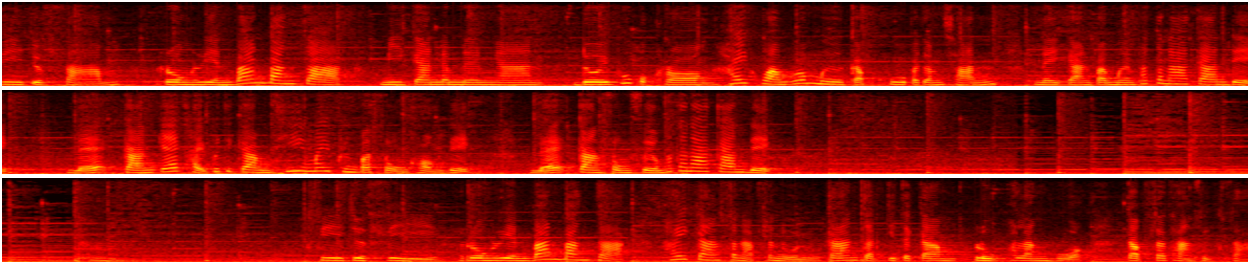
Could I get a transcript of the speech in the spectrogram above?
4.3 โรงเรียนบ้านบางจาก มีการดำเนินงาน โดยผู้ปกครองให้ความร่วมมือกับครูประจำชั้น ในการประเมินพัฒนาการเด็ก และการแก้ไขพฤติกรรมที่ไม่พึงประสงค์ของเด็ก และการส่งเสริมพัฒนาการเด็ก 4.4 โรงเรียนบ้านบางจากให้การสนับสนุนการจัดกิจกรรมปลูกพลังบวกกับสถานศึกษา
